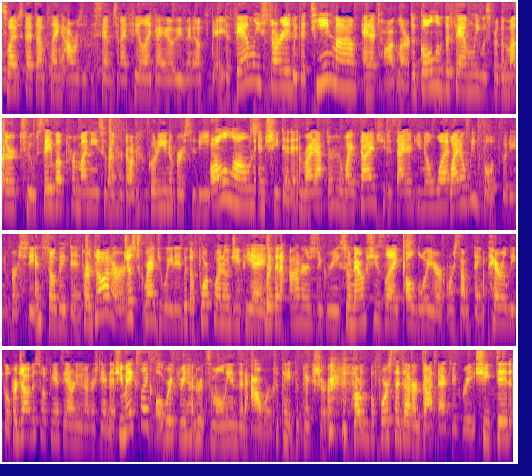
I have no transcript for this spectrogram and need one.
So I just got done playing hours of The Sims and I feel like I owe you an update. The family started with a teen mom and a toddler. The goal of the family was for the mother to save up her money so that her daughter could go to university all alone and she did it. And right after her wife died, she decided, you know what, why don't we both go to university? And so they did. Her daughter just graduated with a 4.0 GPA with an honors degree. So now she's like a lawyer or something, a paralegal. Her job is so fancy, I don't even understand it. She makes like over 300 simoleons an hour to paint the picture. However, before said daughter got that degree. She did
